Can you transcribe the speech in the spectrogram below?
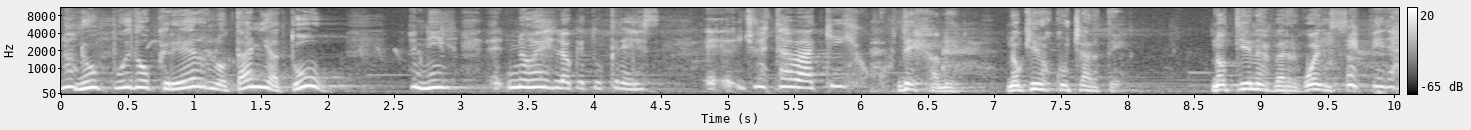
no. No puedo creerlo, Tania, tú. Nil, eh, no es lo que tú crees. Eh, Yo estaba aquí. Déjame, no quiero escucharte. No tienes vergüenza. Espera.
